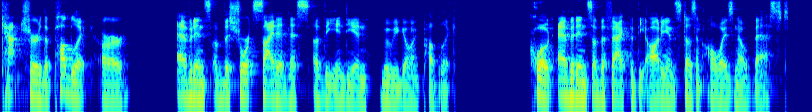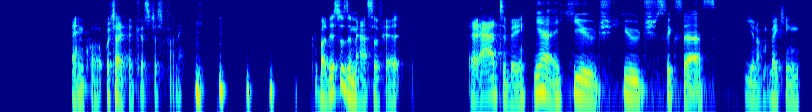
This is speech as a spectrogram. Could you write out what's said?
capture the public are evidence of the short-sightedness of the Indian movie-going public. Quote, evidence of the fact that the audience doesn't always know best. End quote, which I think is just funny. but this was a massive hit. It had to be. Yeah, a huge, huge success. you know making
